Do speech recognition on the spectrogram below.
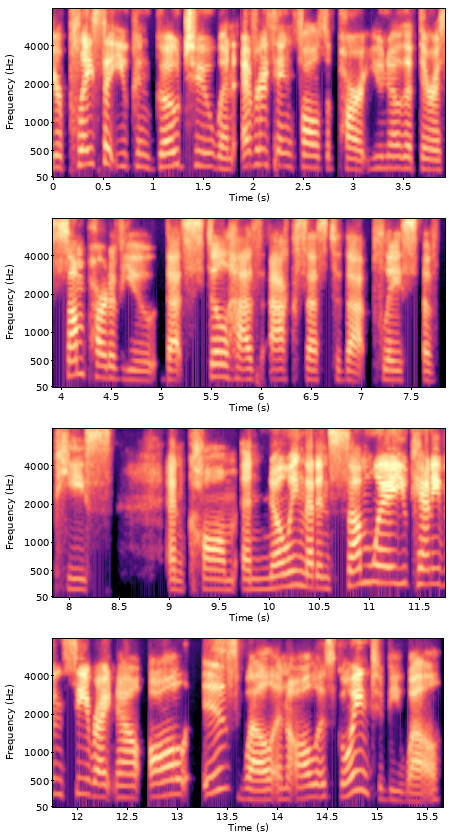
your place that you can go to when everything falls apart. You know that there is some part of you that still has access to that place of peace and calm and knowing that in some way you can't even see right now, all is well and all is going to be well.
